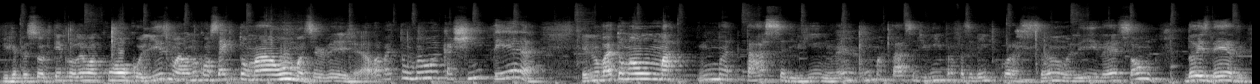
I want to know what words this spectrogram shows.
De que a pessoa que tem problema com alcoolismo, ela não consegue tomar uma cerveja, ela vai tomar uma caixinha inteira. Ele não vai tomar uma, uma taça de vinho, né? Uma taça de vinho para fazer bem pro coração ali, né? Só um, dois dedos.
